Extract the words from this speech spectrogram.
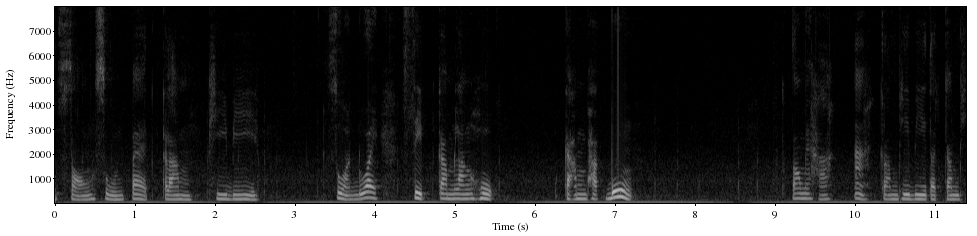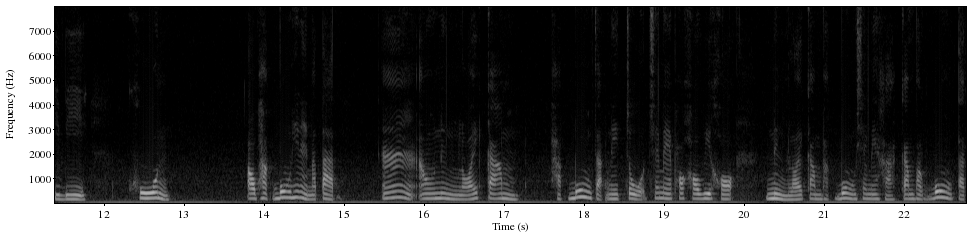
0.208 กรัม PB ส่วนด้วย 10กำลัง 6กรัมผักบุ้งถูกต้องไหมคะ อะกรัม PB ตัดกรัม PB คูณ เอาผักบุ้งที่ไหนมาตัด อ่า เอา 100 กรัม ผักบุ้งจากในโจทย์ใช่ไหมเพราะเขาวิเคราะห์ 100 กรัมผักบุ้งใช่ไหมคะ กรัมผักบุ้งตัด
